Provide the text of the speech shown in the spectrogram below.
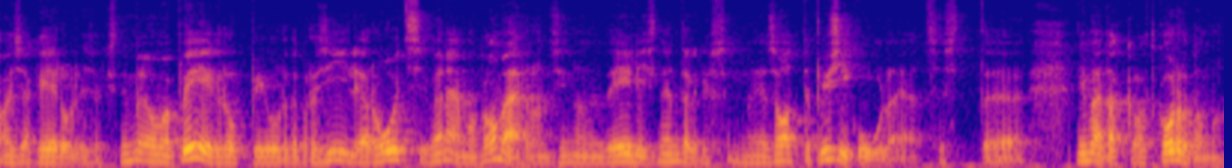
asja keeruliseks, nüüd me jõuame B-grupi juurde, Brasiilia, Rootsi, Venemaa, Cameron, siin on nüüd eelis nendel, kes on meie saate püsikuulajad, sest nimed hakkavad korduma.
